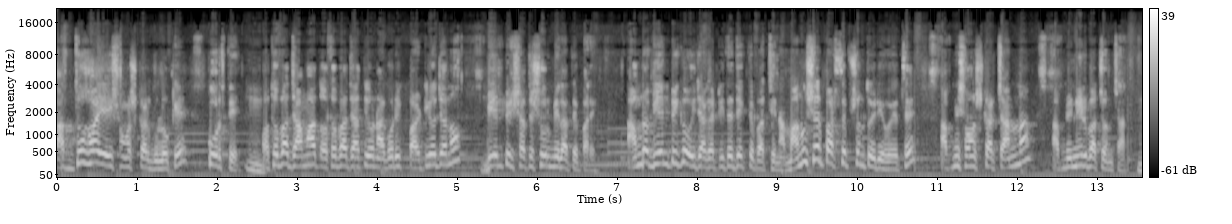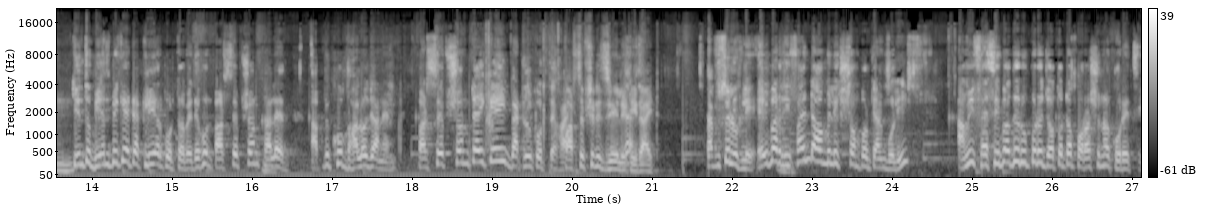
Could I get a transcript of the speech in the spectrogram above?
বাধ্য হয় এই সংস্কারগুলোকে করতে। অথবা জামাত অথবা জাতীয় নাগরিক পার্টিও যেন বিএনপির সাথে সুর মিলাতে পারে। আমরা বিএনপিকে ওই জায়গাটিতে দেখতে পাচ্ছি না। মানুষের পারসেপশন তৈরি হয়েছে আপনি সংস্কার চান না আপনি নির্বাচন চান। কিন্তু বিএনপিকে এটা ক্লিয়ার করতে হবে। দেখুন পারসেপশন খালেদ আপনি খুব ভালো জানেন পারসেপশনটাইকেই ব্যাটল করতে হয়। Perception is reality right absolutely এইবার রিফাইন্ড আওয়ামী লীগ সম্পর্কে আমি বলি, আমি ফ্যাসিবাদের উপরে যতটা পড়াশোনা করেছি,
